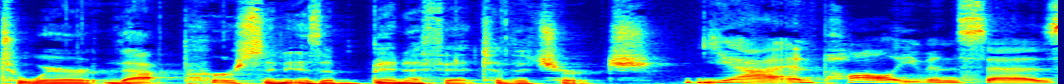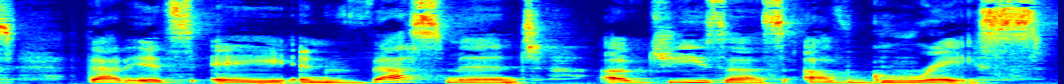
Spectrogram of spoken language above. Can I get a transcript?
to where that person is a benefit to the church. Yeah. And Paul even says that it's a investment of Jesus of grace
